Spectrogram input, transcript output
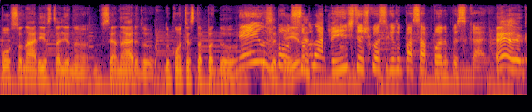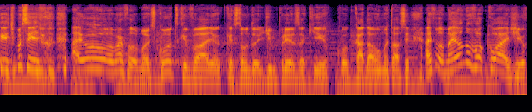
bolsonarista ali no, no cenário do, do contexto da, do, Nem os CPI, né? bolsonaristas conseguiram passar pano pra esse cara. É, tipo assim, aí o Omar falou, mas quanto que vale a questão do- de empresa aqui, cada uma e tal assim? Aí falou, mas eu não vou coagir o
